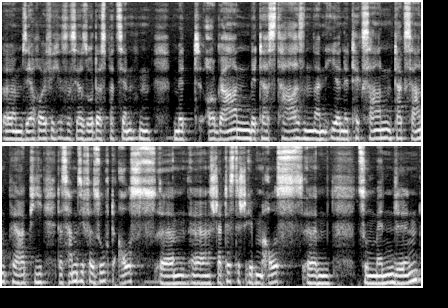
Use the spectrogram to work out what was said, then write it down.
ähm, sehr häufig ist es ja so, dass Patienten mit Organmetastasen dann eher eine Taxan, Taxantherapie, das haben sie versucht aus, ähm, äh, statistisch eben auszumändeln ähm,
